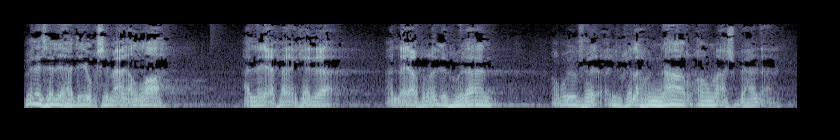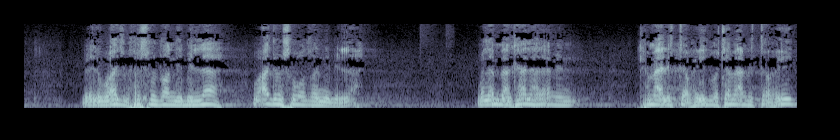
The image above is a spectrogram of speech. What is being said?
فليس لأحد يقسم على الله ألا يفعل كذا ألا يغفر لفلان أو يدخله النار أو ما أشبه ذلك. بل الواجب حسن الظن بالله وعدم سوء الظن بالله. ولما كان هذا من كمال التوحيد وتمام التوحيد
